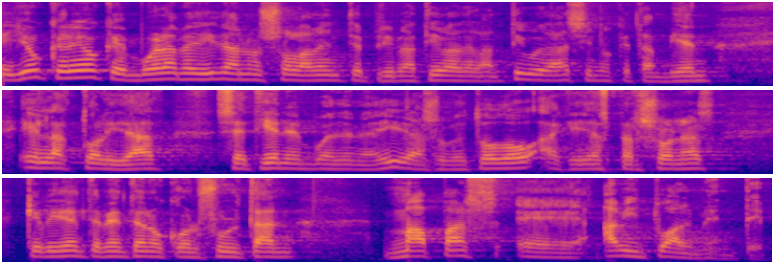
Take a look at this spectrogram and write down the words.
que yo creo que en buena medida no es solamente privativa de la antigüedad, sino que también en la actualidad se tiene en buena medida, sobre todo aquellas personas que evidentemente no consultan mapas eh, habitualmente.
